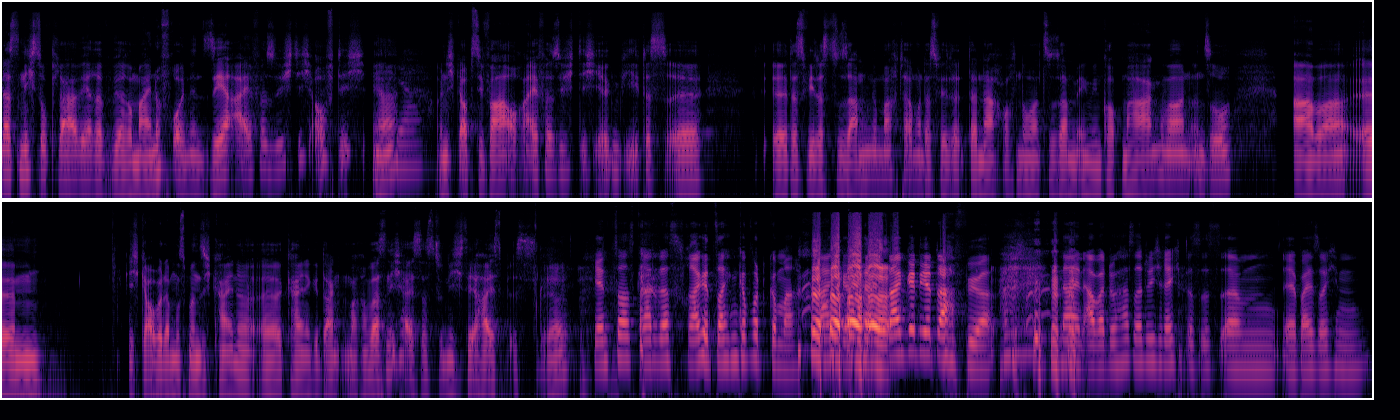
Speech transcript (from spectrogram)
das nicht so klar wäre, wäre meine Freundin sehr eifersüchtig auf dich. Ja? Ja. Und ich glaube, sie war auch eifersüchtig irgendwie, dass, äh, äh, dass wir das zusammen gemacht haben und dass wir da- danach auch nochmal zusammen irgendwie in Kopenhagen waren und so. Aber ähm, ich glaube, da muss man sich keine, äh, keine Gedanken machen. Was nicht heißt, dass du nicht sehr heiß bist. Ja? Jens, du hast gerade das Fragezeichen kaputt gemacht. Danke, danke dir dafür. Nein, aber du hast natürlich recht, das ist ähm, äh, bei solchen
